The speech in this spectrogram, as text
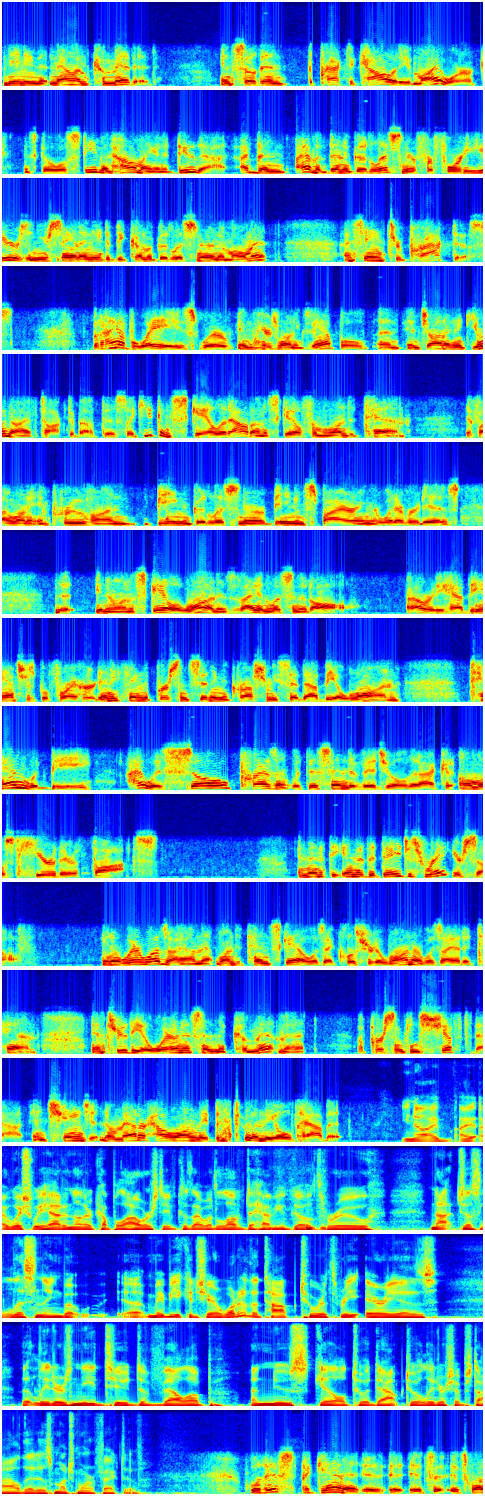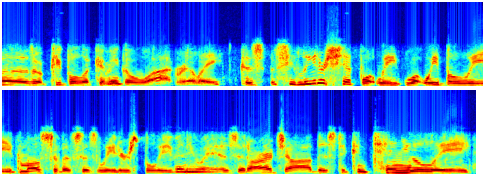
meaning that now I'm committed. And so then the practicality of my work is go, well, Stephen, how am I going to do that? I've been, I haven't been a good listener for 40 years, and you're saying I need to become a good listener in a moment? I'm saying through practice. But I have ways where, and here's one example, and, and John, I think you and I have talked about this. Like you can scale it out on a scale from 1 to 10 if I want to improve on being a good listener or being inspiring or whatever it is that you know on a scale of one is I didn't listen at all. I already had the answers before I heard anything the person sitting across from me said. That'd be a one. Ten would be I was so present with this individual that I could almost hear their thoughts. And then at the end of the day, just rate yourself. You know, where was I on that 1 to 10 scale? Was I closer to 1 or was I at a 10? And through the awareness and the commitment, a person can shift that and change it, no matter how long they've been doing the old habit. You know, I, I, I wish we had another couple hours, Steve, because I would love to have you go through not just listening, but uh, maybe you could share what are the top two or three areas that leaders need to develop a new skill to adapt to a leadership style that is much more effective? Well, this again, it, it, it's a, it's one of those where people look at me and go, "What, really?" Because see, leadership, what we what we believe, most of us as leaders believe anyway, is that our job is to continually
